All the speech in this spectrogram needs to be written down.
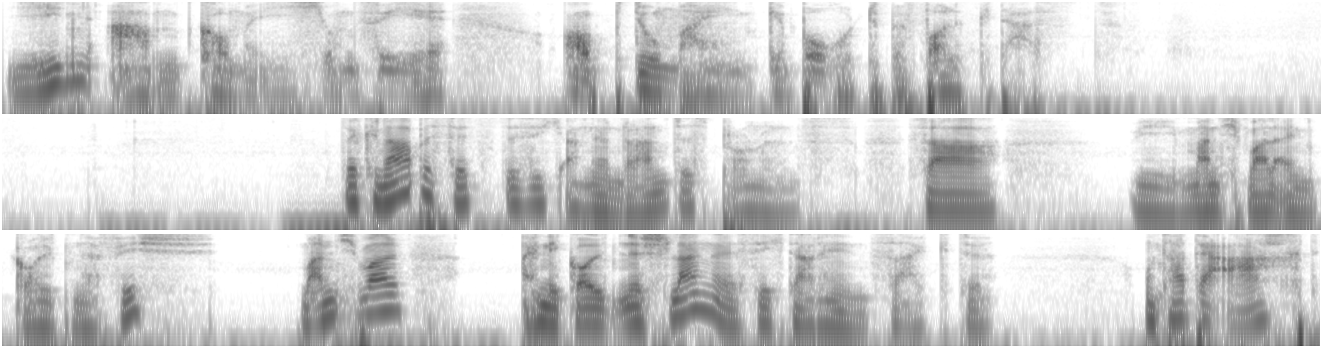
Jeden Abend komme ich und sehe, ob du mein Gebot befolgt hast. Der Knabe setzte sich an den Rand des Brunnens, sah, wie manchmal ein goldener Fisch, manchmal eine goldene Schlange sich darin zeigte, und hatte Acht,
